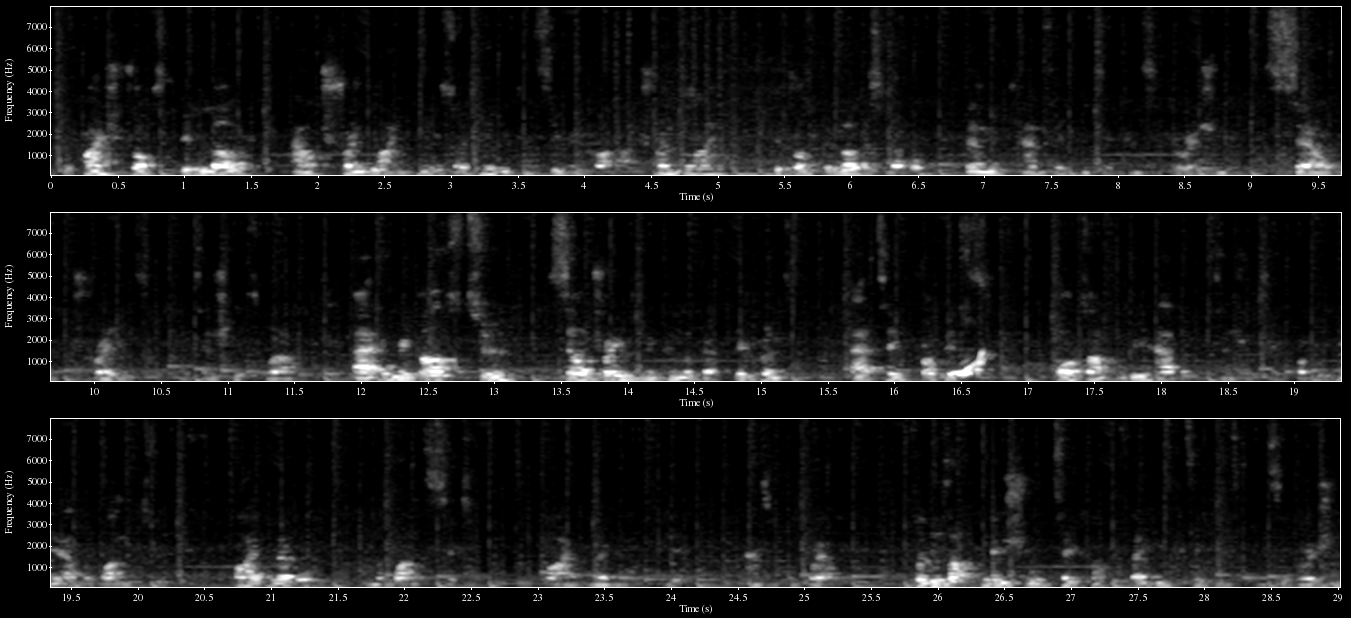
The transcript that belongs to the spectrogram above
If the price drops below our trend line here, so here we can see we've got our trend line, if it drops below this level, then we can take into consideration sell trades potentially as well. Uh, in regards to sell trades, we can look at different uh, take profits. For example, we have a potential here at the 125 level and the 165 level here as well. So these are potential take profits that you can take into consideration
